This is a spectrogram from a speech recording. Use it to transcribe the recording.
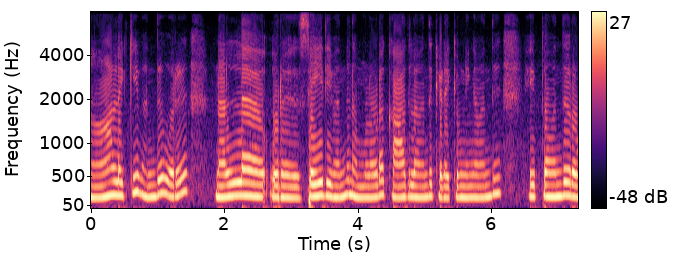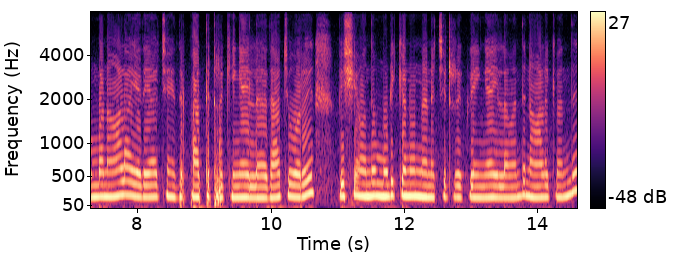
நாளைக்கு வந்து ஒரு நல்ல ஒரு செய்தி வந்து நம்மளோட காதில் வந்து கிடைக்கும். நீங்கள் வந்து இப்போ வந்து ரொம்ப நாளாக எதையாச்சும் எதிர்பார்த்துட்ருக்கீங்க இல்லை ஏதாச்சும் ஒரு விஷயம் வந்து முடிக்கணும்னு நினச்சிட்டு இருக்கிறீங்க இல்லை வந்து நாளைக்கு வந்து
